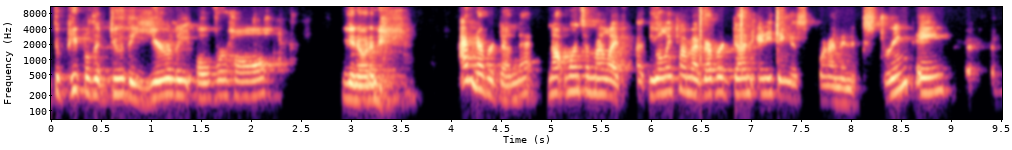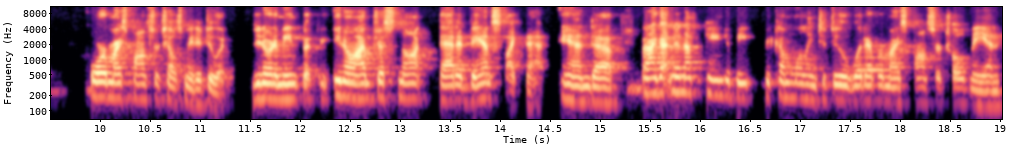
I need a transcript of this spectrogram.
the people that do the yearly overhaul, you know what I mean? I've never done that, not once in my life. The only time I've ever done anything is when I'm in extreme pain or my sponsor tells me to do it. You know what I mean? But you know, I'm just not that advanced like that. And uh, but I got in enough pain to be become willing to do whatever my sponsor told me. And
